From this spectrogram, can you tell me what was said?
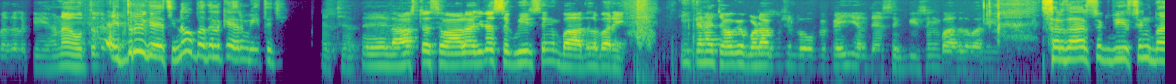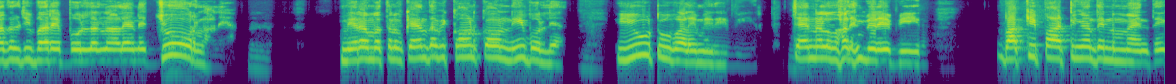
ਬਦਲ ਕੇ ਹਨਾ ਉਧਰ ਇਧਰੋਂ ਹੀ ਗਏ ਸੀ ਨਾ ਉਹ ਬਦਲ ਕੇ ਹਰਮੀਤ ਜੀ। ਅੱਛਾ ਤੇ ਲਾਸਟ ਸਵਾਲ ਆ ਜਿਹੜਾ ਸੁਖਵੀਰ ਸਿੰਘ ਬਾਦਲ ਬਾਰੇ। ਕੀ ਕਹਿਣਾ ਚਾਹੋਗੇ? ਬੜਾ ਕੁਝ ਲੋਕ ਕਹੀ ਜਾਂਦੇ ਸੁਖਬੀਰ ਸਿੰਘ ਬਾਦਲ ਬਾਰੇ। ਸਰਦਾਰ ਸੁਖਬੀਰ ਸਿੰਘ ਬਾਦਲ ਜੀ ਬਾਰੇ ਬੋਲਣ ਵਾਲਿਆਂ ਨੇ ਜ਼ੋਰ ਲਾ ਲਿਆ। ਮੇਰਾ ਮਤਲਬ ਕਹਿਣ ਦਾ ਵੀ ਕੌਣ ਕੌਣ ਨਹੀਂ ਬੋਲਿਆ। YouTube ਵਾਲੇ ਮੇਰੇ ਵੀਰ ਚੈਨਲ ਵਾਲੇ ਮੇਰੇ ਵੀਰ ਬਾਕੀ ਪਾਰਟੀਆਂ ਦੇ ਨੁਮਾਇੰਦੇ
